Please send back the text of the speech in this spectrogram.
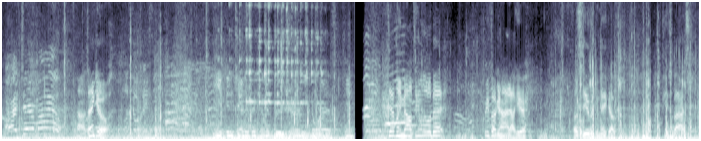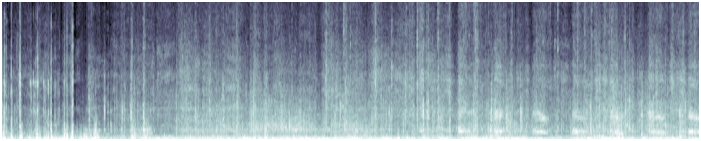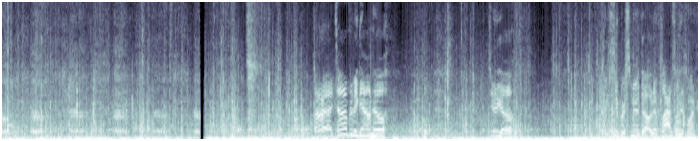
All right, Jeremiah. Thank you. Ethan Jessica coming through, Jeremy Norris, and Definitely melting a little bit. Pretty fucking hot out here. Let's see if we can make up a few spots. All the big downhill. Two to go. Super smooth though, no flats on this one.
